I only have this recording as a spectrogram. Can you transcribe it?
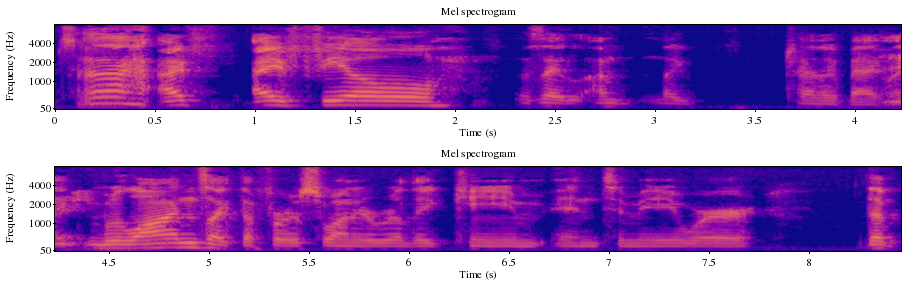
So, Uh, I I feel as I, I'm like trying to look back, like Mulan's like the first one that really came into me where the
